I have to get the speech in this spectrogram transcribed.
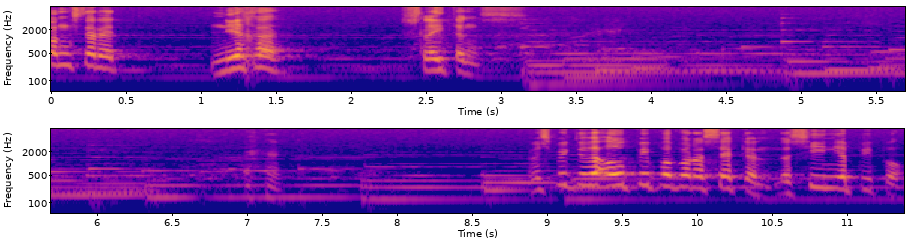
Pinkster het 9 sluitings. Let me speak to the old people for a second, the senior people.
